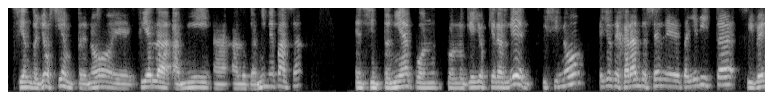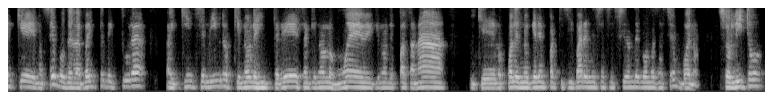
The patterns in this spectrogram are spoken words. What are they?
siendo yo siempre ¿no? Eh, fiel a, a mí, a, lo que a mí me pasa, en sintonía con, con, lo que ellos quieran leer. Y si no, ellos dejarán de ser eh, talleristas si ven que, no sé, pues de las 20 lecturas hay 15 libros que no les interesa, que no los mueve, que no les pasa nada y que los cuales no quieren participar en esa sesión de conversación. Bueno, solito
